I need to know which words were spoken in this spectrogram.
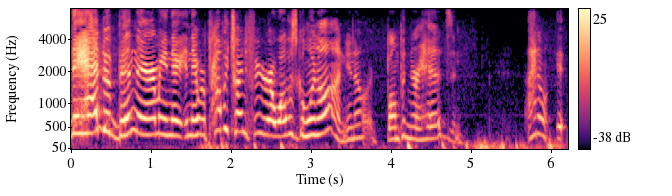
they had to have been there. I mean, they, and they were probably trying to figure out what was going on, you know, bumping their heads. And I don't, it,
